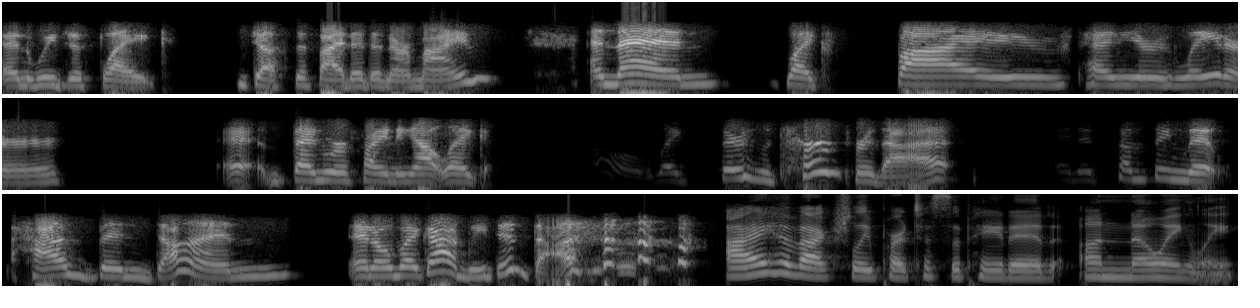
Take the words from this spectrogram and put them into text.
and we just like justified it in our minds. And then like five, ten years later, eh, then we're finding out like, oh, like there's a term for that. And it's something that has been done. And oh my God, we did that. I have actually participated unknowingly.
